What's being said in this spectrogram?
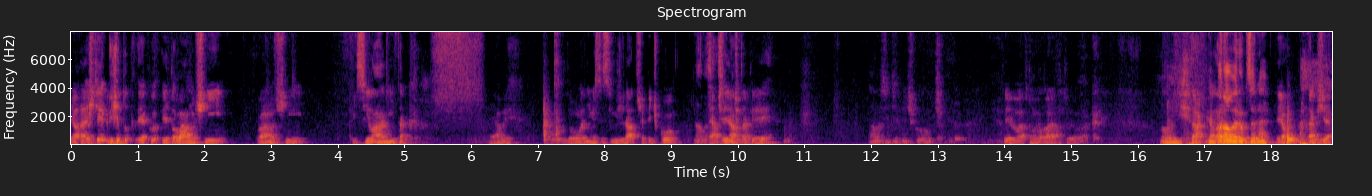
Jo a ještě, když je to, jako, je to vánoční, vánoční vysílání, tak já bych s dovolením, jestli si můžu dát čepičku. Dáme si Já si dám taky. Dáme si čepičku. Ty vole, jak to vypadá, ty vole. Oj, Tak, hele. vypadáme dobře, ne? Jo, takže,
